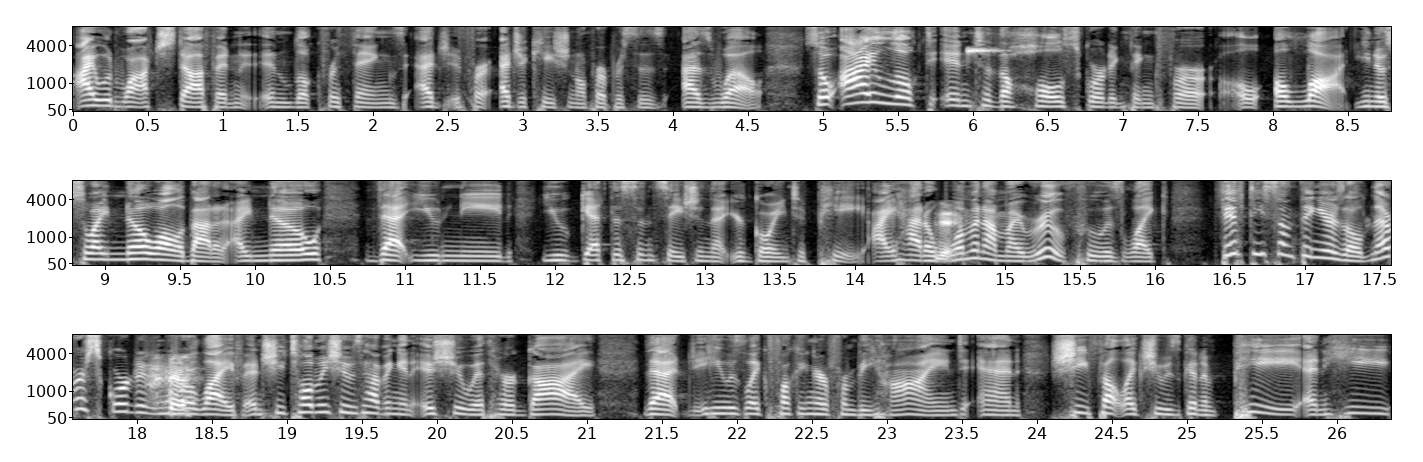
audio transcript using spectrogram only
I would watch stuff and, and look for things edu- for educational purposes as well. So I looked into the whole squirting thing for a, a lot, you know, so I know all about it. I know that you need, you get the sensation that you're going to pee. I had a Yeah. woman on my roof who was like 50 something years old, never squirted in her life. And she told me she was having an issue with her guy that he was like fucking her from behind and she felt like she was going to pee and he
